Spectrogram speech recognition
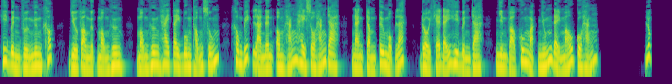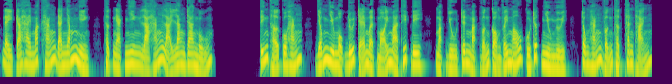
Hi Bình vừa ngưng khóc, dựa vào ngực Mộng Hương, Mộng Hương hai tay buông thõng xuống, không biết là nên ôm hắn hay xô hắn ra, nàng trầm tư một lát, rồi khẽ đẩy Hi Bình ra, nhìn vào khuôn mặt nhúng đầy máu của hắn. Lúc này cả hai mắt hắn đã nhắm nghiền, thật ngạc nhiên là hắn lại lăn ra ngủ. Tiếng thở của hắn giống như một đứa trẻ mệt mỏi mà thiếp đi, mặc dù trên mặt vẫn còn vấy máu của rất nhiều người, trong hắn vẫn thật thanh thản,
